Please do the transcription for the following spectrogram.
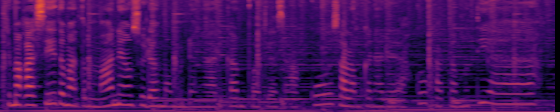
Terima kasih teman-teman yang sudah mau mendengarkan podcast aku. Salam kenal dari aku, kata Mutia.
